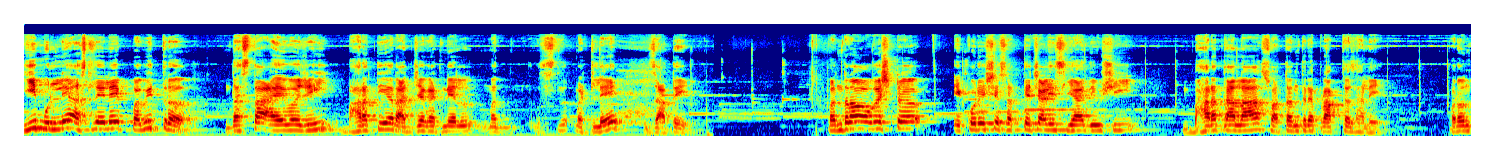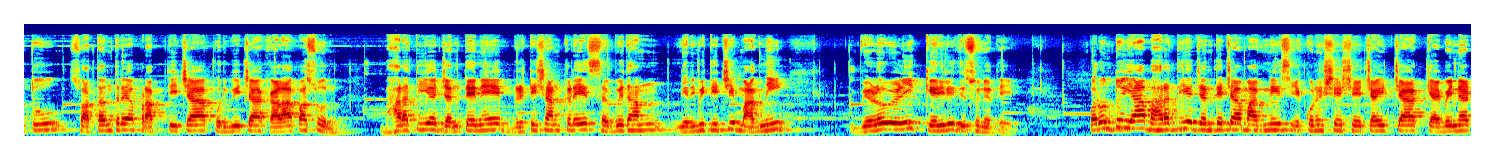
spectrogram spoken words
ही मूल्ये असलेले पवित्र दस्ताऐवजी भारतीय राज्यघटनेमध्ये म्हटले जाते. पंधरा ऑगस्ट एकोणीसशे सत्तेचाळीस या दिवशी भारताला स्वातंत्र्य प्राप्त झाले. परंतु स्वातंत्र्य प्राप्तीच्या पूर्वीच्या काळापासून भारतीय जनतेने ब्रिटिशांकडे संविधान निर्मितीची मागणी वेळोवेळी केलेली दिसून येते. परंतु या भारतीय जनतेच्या मागणीस एकोणीसशे शेहेचाळीसच्या कॅबिनेट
